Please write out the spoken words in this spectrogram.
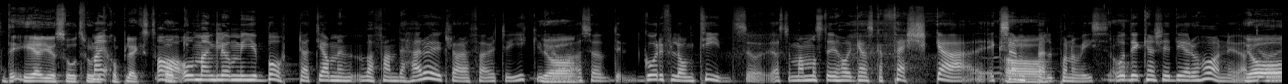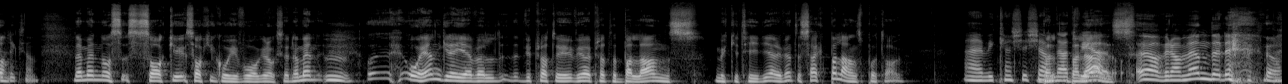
det är ju så otroligt Man- komplext. Ja, och, och man glömmer ju bort att ja, men vad fan, det här har jag ju klarat förut, det gick ju Ja. bra. Alltså, det, går det för lång tid så, alltså, man måste ju ha ganska färska exempel Ja. på något vis. Ja. Och det kanske är det du har nu. Att Ja. du liksom, nej men, och saker, saker går ju i vågor också. Nej, men, mm. och, och en grej är väl, vi, pratar ju, vi har ju pratat balans mycket tidigare. Vi har inte sagt balans på ett tag. Nej, vi kanske kände Bal- att balans. vi överanvände det. Ja.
